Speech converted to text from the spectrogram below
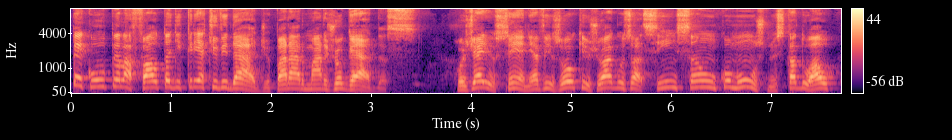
pecou pela falta de criatividade para armar jogadas. Rogério Ceni avisou que jogos assim são comuns no estadual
